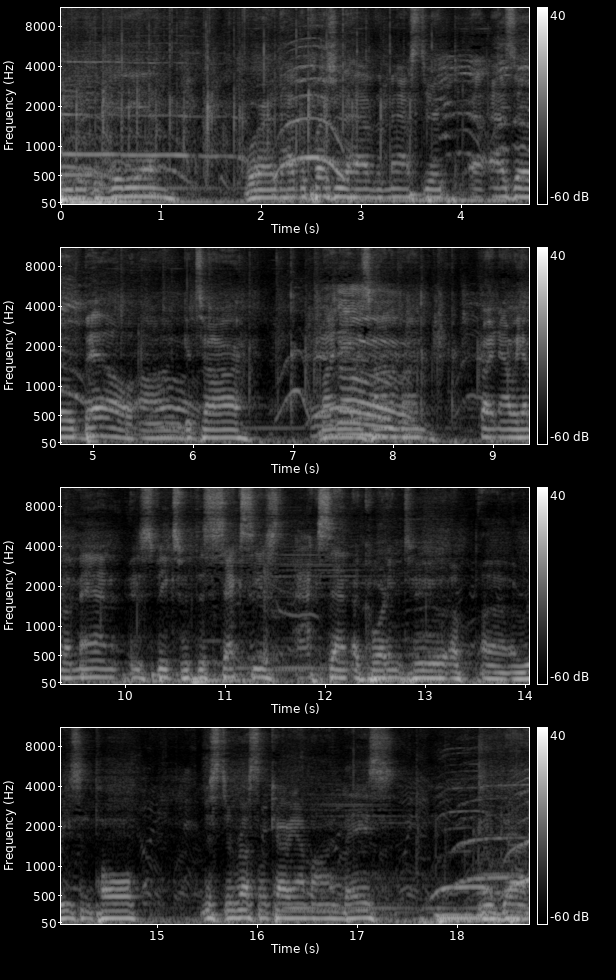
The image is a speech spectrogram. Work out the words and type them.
Peter Davidian. we have the pleasure to have the master uh, Azo Bell on guitar. My name is Hogan. Right now we have a man who speaks with the sexiest accent according to a, a, a recent poll. Mr. Russell Kereama on bass. We've got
